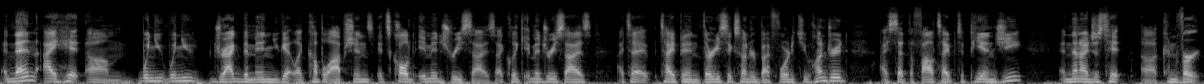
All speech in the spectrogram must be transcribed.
and then I hit um, when you when you drag them in, you get like a couple options. It's called image resize. I click image resize. I type type in 3600 by 4200. I set the file type to PNG, and then I just hit uh, convert,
